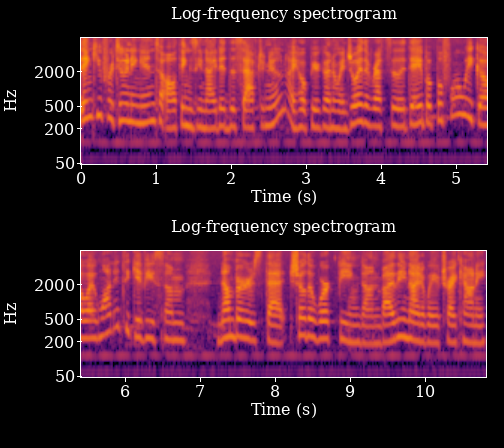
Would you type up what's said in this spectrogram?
Thank you for tuning in to All Things United this afternoon. I hope you're going to enjoy the rest of the day. But before we go, I wanted to give you some numbers that show the work being done by the United Way of Tri County,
